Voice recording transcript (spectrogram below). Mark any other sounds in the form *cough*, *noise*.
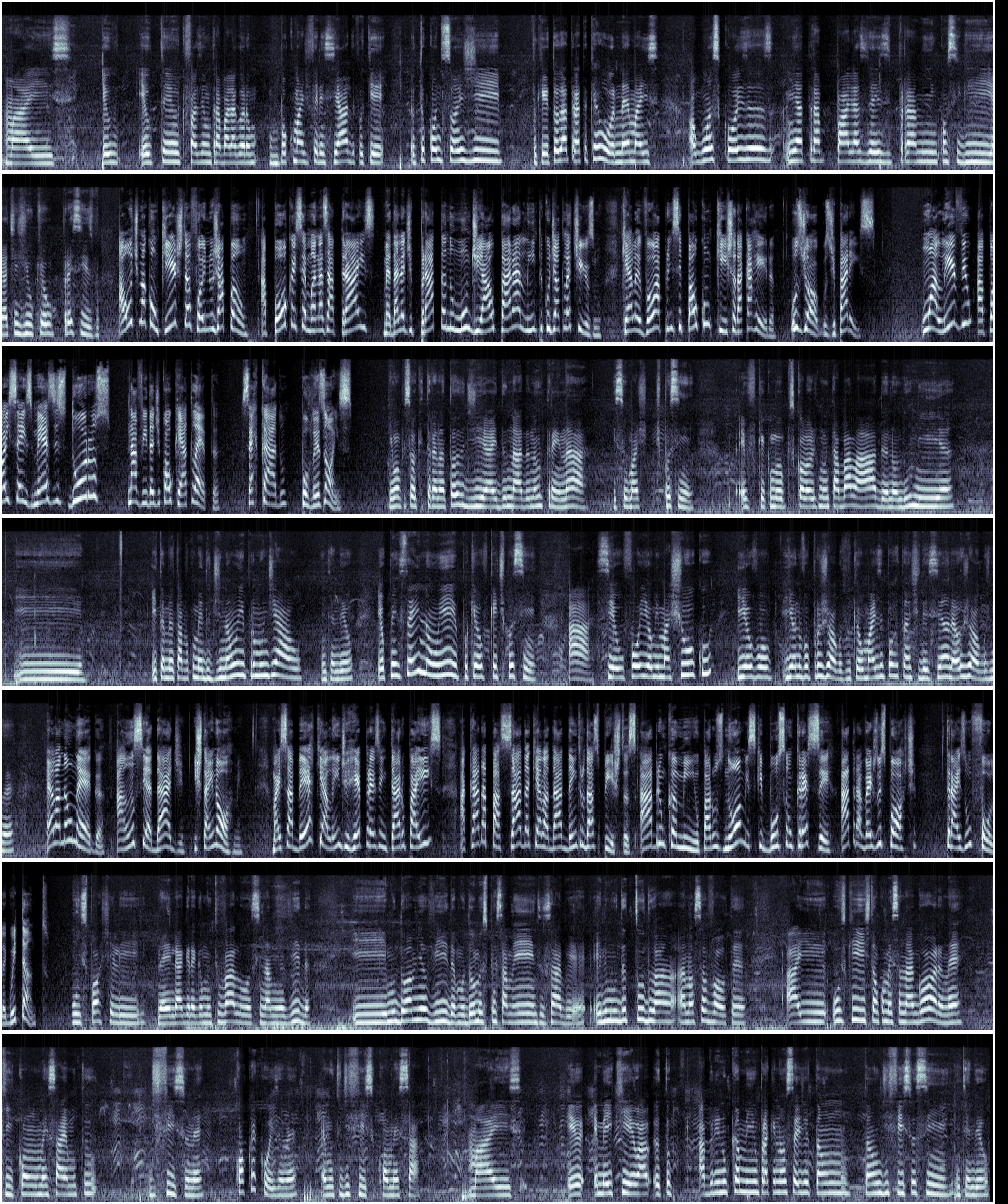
Mas eu eu tenho que fazer um trabalho agora um pouco mais diferenciado, porque eu estou condições de. Porque todo atleta quer ouro, né? Mas algumas coisas me atrapalham às vezes para mim conseguir atingir o que eu preciso. A última conquista foi no Japão. Há poucas semanas atrás, medalha de prata no Mundial Paralímpico de Atletismo, que a levou à principal conquista da carreira, os Jogos de Paris. Um alívio após seis meses duros na vida de qualquer atleta, cercado por lesões. E uma pessoa que treina todo dia e do nada não treinar, isso mais, tipo assim, eu fiquei com o meu psicológico muito abalado, eu não dormia. E, e também eu estava com medo de não ir para o Mundial, entendeu? Eu pensei em não ir porque eu fiquei tipo assim, ah, se eu for e eu me machuco e eu, vou, e eu não vou para os Jogos, porque o mais importante desse ano é os Jogos, né? Ela não nega, a ansiedade está enorme. Mas saber que além de representar o país, a cada passada que ela dá dentro das pistas abre um caminho para os nomes que buscam crescer através do esporte, traz um fôlego e tanto. O esporte ele, né, ele agrega muito valor assim na minha vida e mudou a minha vida, mudou meus pensamentos, sabe? Ele muda tudo à, à nossa volta. Aí os que estão começando agora, né, que começar é muito difícil, né? Qualquer coisa, né? É muito difícil começar. Mas eu, é meio que eu, eu tô abrindo um caminho para que não seja tão, tão difícil assim, entendeu?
